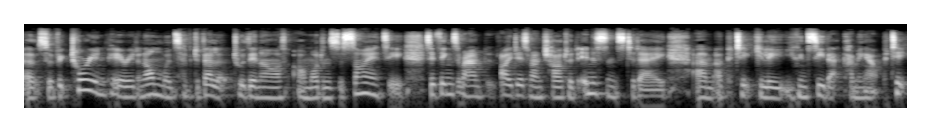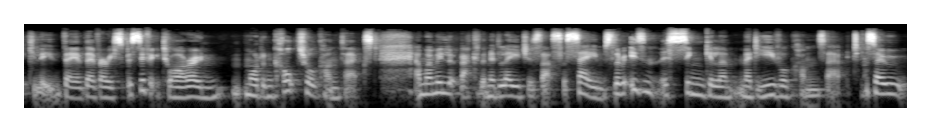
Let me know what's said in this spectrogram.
uh, so Victorian period and onwards have developed within our, our modern society. So things around ideas around childhood innocence today um, are particularly, you can see that coming out particularly. They, they're very specific to our own modern cultural context. And when we look back at the Middle Ages, that's the same. So there isn't this singular medieval concept. So,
